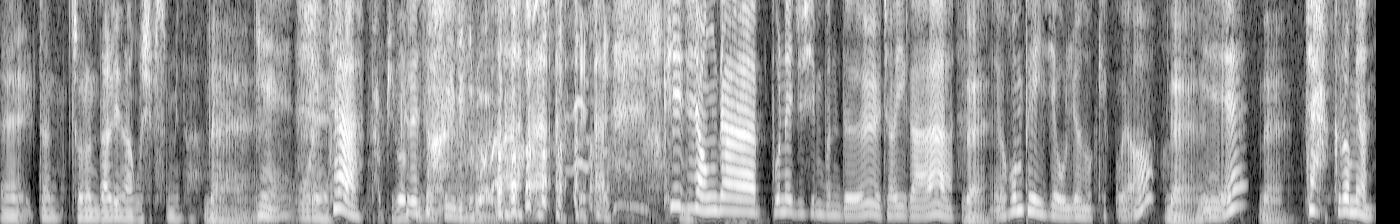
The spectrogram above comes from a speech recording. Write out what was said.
예, 일단 저는 난리 나고 싶습니다. 네. 예. 올해 자, 다 그래서 수입이 들어와요. 퀴즈 정답 보내주신 분들 저희가 네. 예, 홈페이지에 올려놓겠고요. 네. 예. 네. 자, 그러면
